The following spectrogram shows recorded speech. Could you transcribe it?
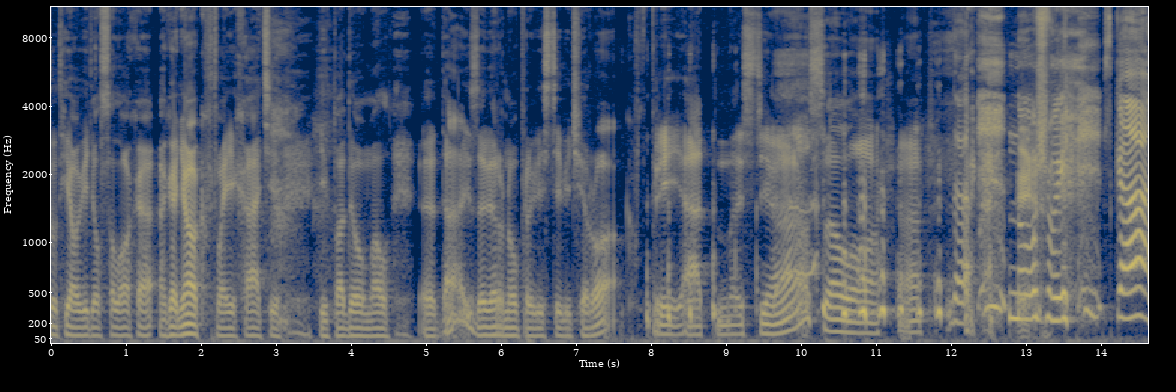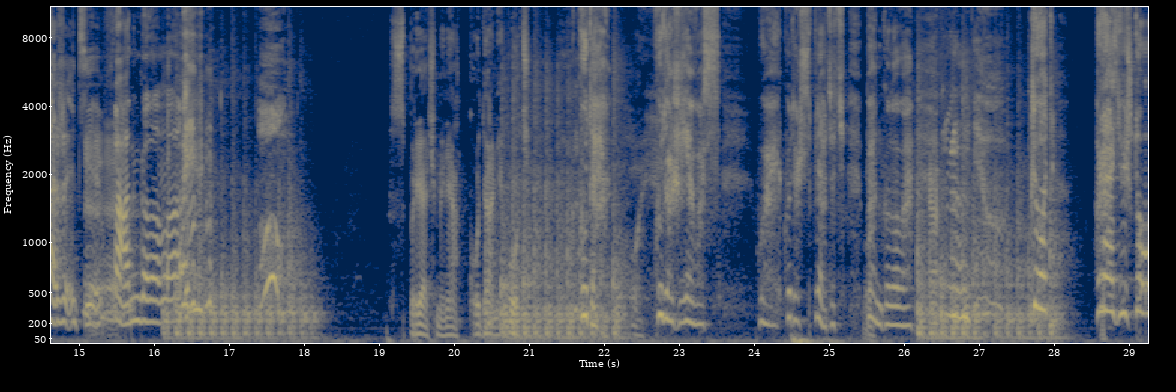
Тут я увидел, Солоха, огонек в твоей хате и подумал, «Э, дай заверну провести вечерок в приятности, а, Солоха? Да, ну уж вы скажете, пан голова. Спрячь меня куда-нибудь. Куда? Ой. Куда же я вас? Ой, куда же спрятать, пан голова? Вот, разве что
